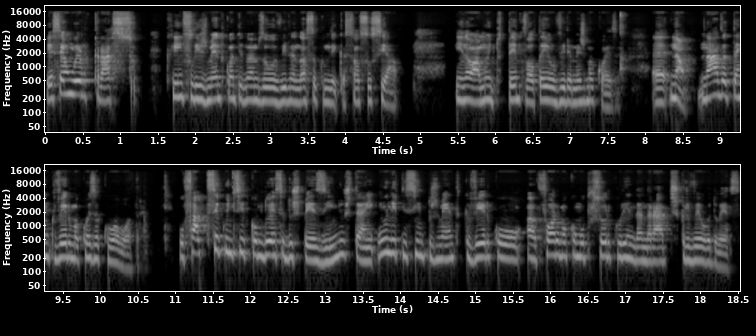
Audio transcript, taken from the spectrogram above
Esse é um erro crasso que infelizmente continuamos a ouvir na nossa comunicação social. E não há muito tempo voltei a ouvir a mesma coisa. Uh, não, nada tem que ver uma coisa com a outra. O facto de ser conhecido como doença dos pezinhos tem única e simplesmente que ver com a forma como o professor Corino de Andrade descreveu a doença,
